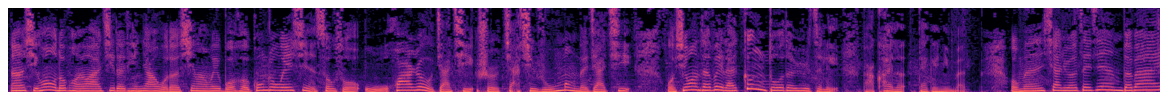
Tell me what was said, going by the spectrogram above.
那喜欢我的朋友啊，记得添加我的新浪微博和公众微信，搜索“五花肉佳期”，是假期如梦的佳期。我希望在未来更多的日子里，把快乐带给你们。我们下周再见，拜拜。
